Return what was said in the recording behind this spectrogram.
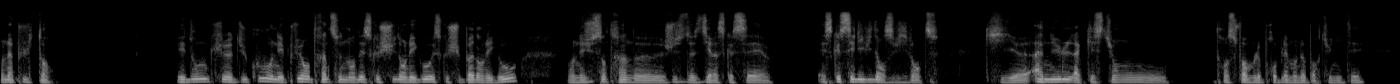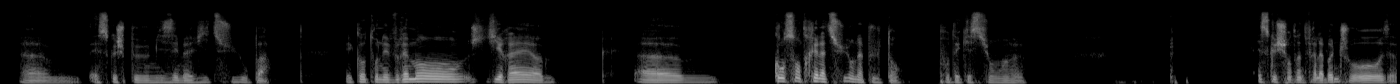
on n'a plus le temps. Et donc, euh, du coup, on n'est plus en train de se demander est-ce que je suis dans l'ego, est-ce que je suis pas dans l'ego. On est juste en train de juste de se dire est-ce que c'est l'évidence vivante qui euh, annule la question ou transforme le problème en opportunité? Euh, est-ce que je peux miser ma vie dessus ou pas? Et quand on est vraiment, je dirais, concentré là-dessus, on n'a plus le temps pour des questions est-ce que je suis en train de faire la bonne chose?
